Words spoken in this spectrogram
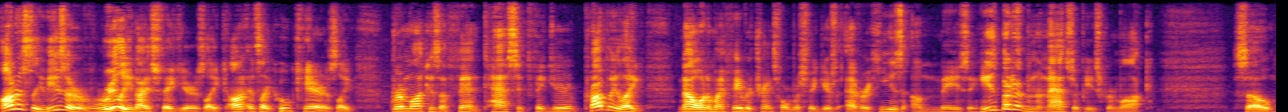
honestly, these are really nice figures. Like, it's like, who cares? Like, Grimlock is a fantastic figure. Probably, like, now one of my favorite Transformers figures ever. He's amazing. He's better than the Masterpiece Grimlock. So,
